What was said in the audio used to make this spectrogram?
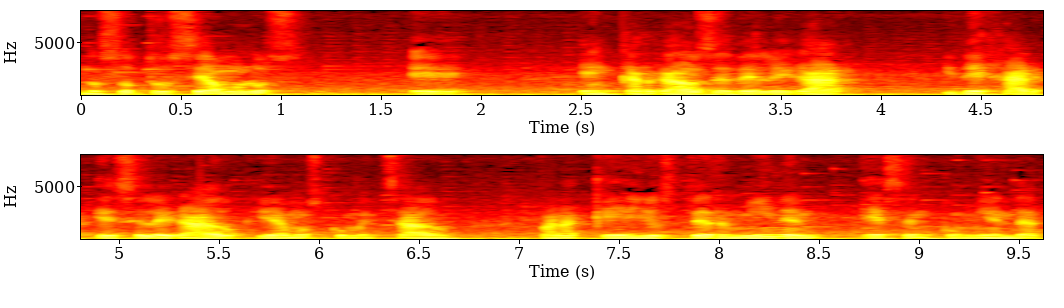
nosotros seamos los eh, encargados de delegar y dejar ese legado que ya hemos comenzado para que ellos terminen esa encomienda,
